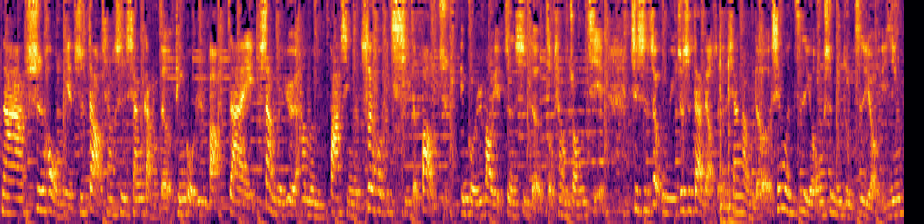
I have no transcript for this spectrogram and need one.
那事后我们也知道，像是香港的《苹果日报》在上个月，他们发行了最后一期的报纸，《苹果日报》也正式的走向终结。其实这无疑就是代表着香港的新闻自由是民主自由已经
